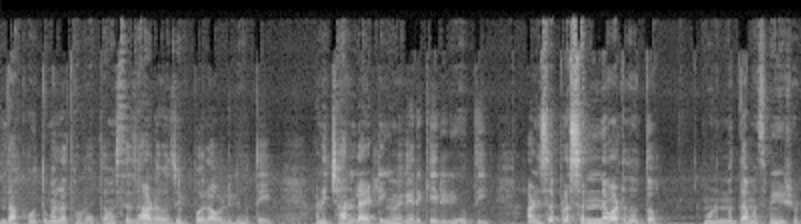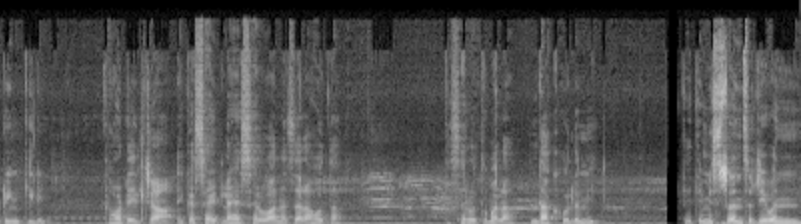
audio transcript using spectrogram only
दाखवू तुम्हाला थोडं. तर मस्त झाडं झुडपं लावलेली होते. आणि छान लायटिंग वगैरे केलेली होती. आणि असं प्रसन्न वाटत होतं. म्हणून मुद्दामच मी ही शूटिंग केली. तर हॉटेलच्या एका साईडला ह्या सर्व नजारा होता. ते सर्व तुम्हाला दाखवलं मी. तिथे मिस्टरांचं जेवण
